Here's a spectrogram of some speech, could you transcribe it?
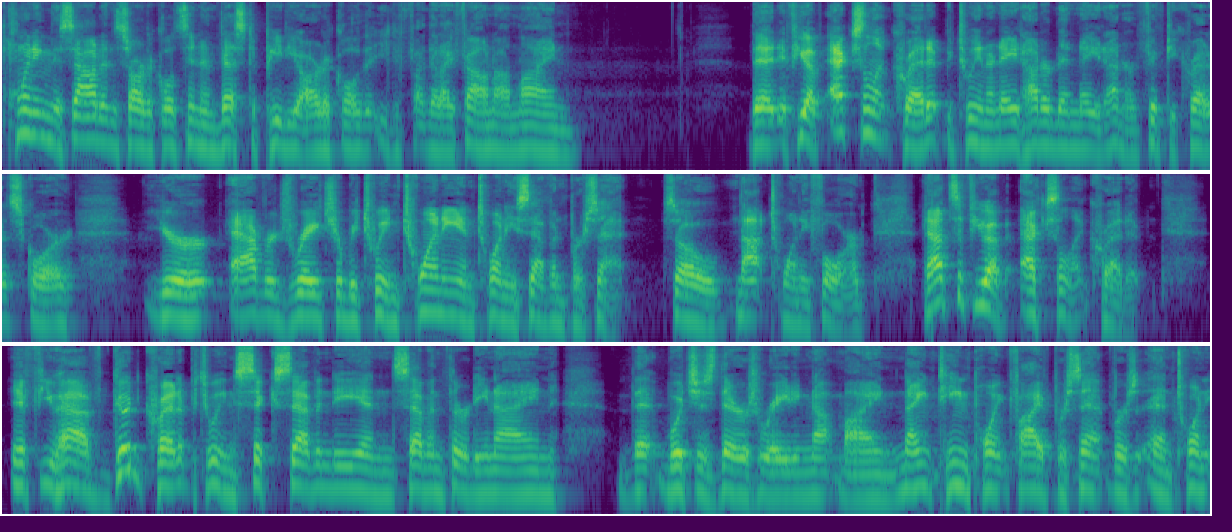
pointing this out in this article. It's an investopedia article that you can that i found online that if you have excellent credit between an 800 and 850 credit score your average rates are between 20 and 27%. So not 24. That's if you have excellent credit. If you have good credit between 670 and 739, that which is theirs rating, not mine, 19.5% versus and 20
